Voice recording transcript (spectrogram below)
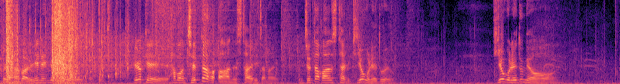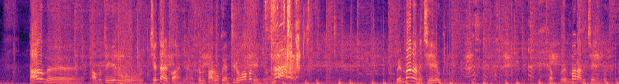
그래 잘 봐요 얘는 이렇게 이렇게 한번 쟀다가 하는 스타일이잖아요. 그럼 쟀다가 하는 스타일을 기억을 해둬요. 기억을 해두면 다음은 아무튼 얘도 쟀다 할 거 아니야. 그럼 바로 그냥 들어가 버리는 거야 웬만하면 재요 그냥. 그러니까 웬만하면 재는 거니까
